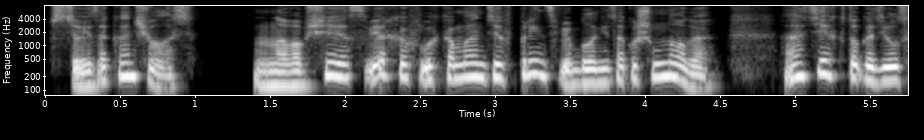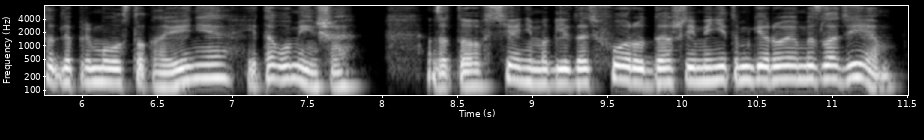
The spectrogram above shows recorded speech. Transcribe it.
всё и заканчивалось. Но вообще, сверхов в их команде в принципе было не так уж много, а тех, кто годился для прямого столкновения, и того меньше. Зато все они могли дать фору даже именитым героям и злодеям.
